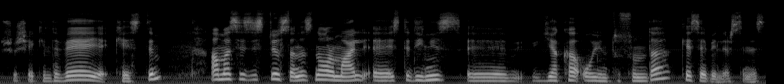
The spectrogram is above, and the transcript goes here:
şu şekilde V kestim. Ama siz istiyorsanız normal e, istediğiniz e, yaka oyuntusunda kesebilirsiniz.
